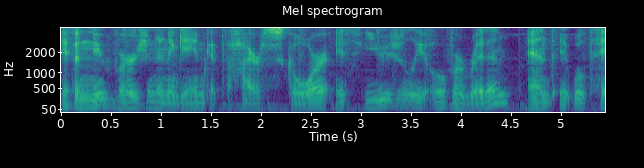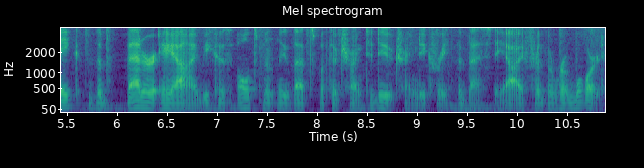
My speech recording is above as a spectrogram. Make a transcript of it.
If a new version in a game gets a higher score, it's usually overridden and it will take the better AI because ultimately that's what they're trying to do, trying to create the best AI for the reward.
